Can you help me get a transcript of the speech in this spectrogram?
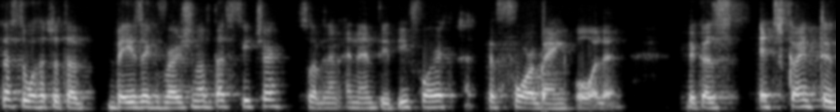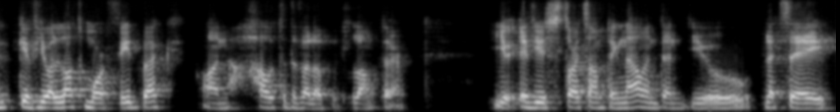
the waters with a basic version of that feature, so an, an MVP for it before going all in, because it's going to give you a lot more feedback on how to develop it long term. You, if you start something now and then you, let's say,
